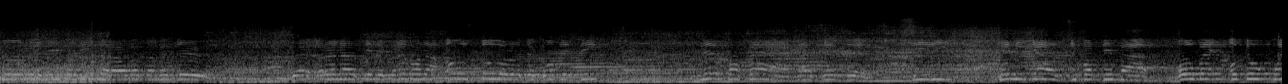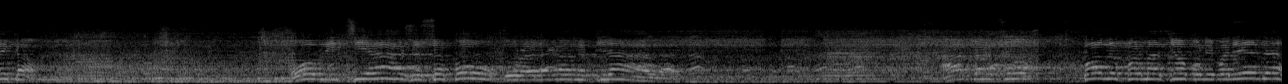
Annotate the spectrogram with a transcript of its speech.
pour les bolides à votre mesure de relancer les preuves. On a 11 tours de compléter. 9 à faire dans cette série par auto.com. Les tirages se font pour la grande finale. Attention, bonne formation pour les bolides.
